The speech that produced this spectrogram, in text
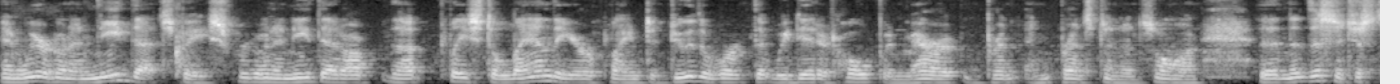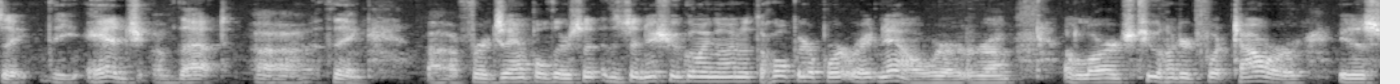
and we are going to need that space. We're going to need that op- that place to land the airplane to do the work that we did at Hope and Merritt and, Prin- and Princeton and so on. And this is just the the edge of that uh, thing. Uh, for example, there's a, there's an issue going on at the Hope Airport right now where uh, a large 200 foot tower is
